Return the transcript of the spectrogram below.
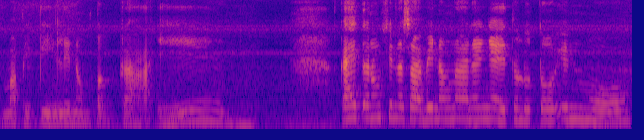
mapipili ng pagkain. Kahit anong sinasabi ng nanay niya ito lutuin mo.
